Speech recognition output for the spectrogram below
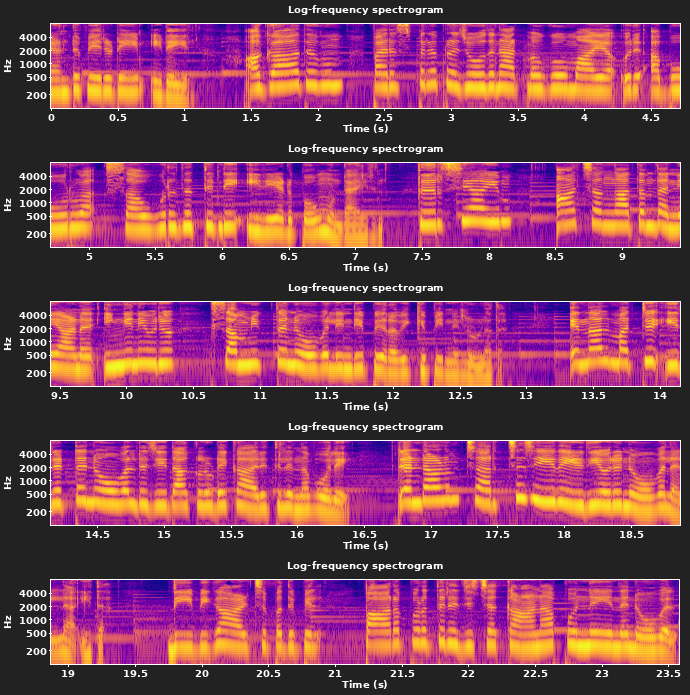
രണ്ടുപേരുടെയും ഇടയിൽ അഗാധവും പരസ്പര പ്രചോദനാത്മകവുമായ ഒരു അപൂർവ സൗഹൃദത്തിന്റെ ഇഴയെടുപ്പവും ഉണ്ടായിരുന്നു. തീർച്ചയായും ആ ചങ്ങാത്തം തന്നെയാണ് ഇങ്ങനെയൊരു സംയുക്ത നോവലിന്റെ പിറവിക്ക് പിന്നിലുള്ളത്. എന്നാൽ മറ്റ് ഇരട്ട നോവൽ രചയിതാക്കളുടെ കാര്യത്തിൽ എന്ന പോലെ രണ്ടാളും ചർച്ച ചെയ്ത് എഴുതിയ ഒരു നോവലല്ല ഇത്. ദീപിക ആഴ്ചപ്പതിപ്പിൽ പാറപ്പുറത്ത് രചിച്ച കാണാപ്പൊന്ന് എന്ന നോവൽ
